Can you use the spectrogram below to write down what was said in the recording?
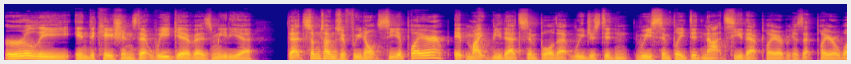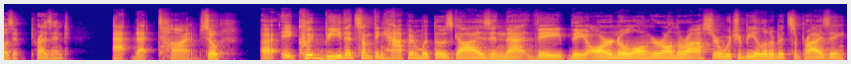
early indications that we give as media, that sometimes if we don't see a player, it might be that simple that we just didn't, we simply did not see that player because that player wasn't present at that time. So uh, it could be that something happened with those guys and that they they are no longer on the roster, which would be a little bit surprising.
